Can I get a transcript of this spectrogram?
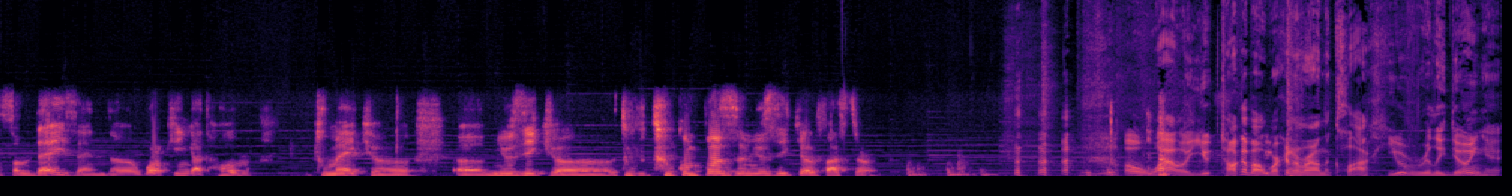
some days and working at home to make music to, to compose the music faster. Oh wow. You talk about working around the clock. You were really doing it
